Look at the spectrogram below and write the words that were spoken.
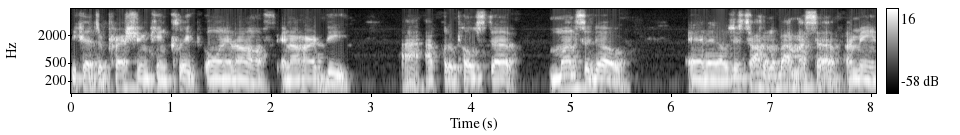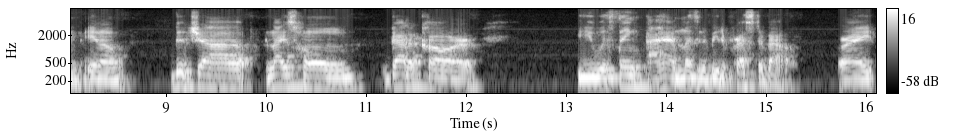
because depression can click on and off in a heartbeat. I, I put a post up months ago, and I was just talking about myself. I mean, you know, good job, nice home, got a car. You would think I have nothing to be depressed about, right?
